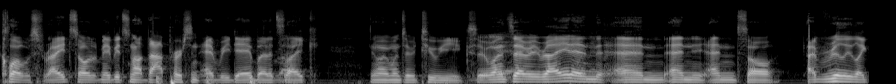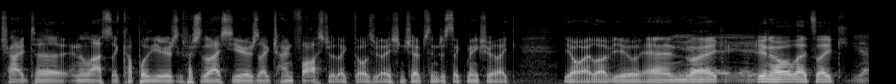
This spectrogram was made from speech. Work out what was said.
close, right? So maybe it's not that person every day, but it's Right. like you know once every two weeks or Yeah. once every right, and and and and so I've really like tried to in the last like couple of years, especially the last years, like try and foster like those relationships and just like make sure like yo I love you and Yeah, like yeah, yeah, you know let's like Yeah.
